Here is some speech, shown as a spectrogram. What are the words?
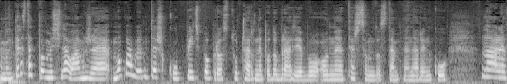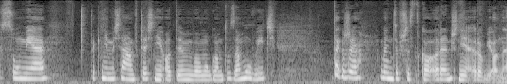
No i teraz tak pomyślałam, że mogłabym też kupić po prostu czarne podobrazie, bo one też są dostępne na rynku. No ale w sumie tak nie myślałam wcześniej o tym, bo mogłam to zamówić. Także będzie wszystko ręcznie robione.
